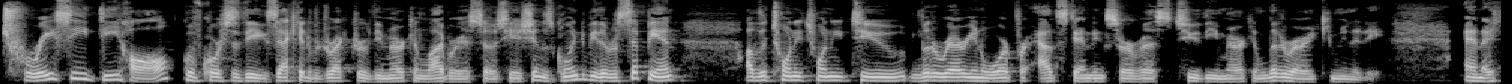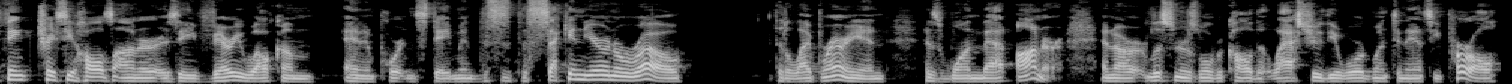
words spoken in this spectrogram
Tracie D. Hall, who of course is the executive director of the American Library Association, is going to be the recipient of the 2022 Literary Award for Outstanding Service to the American literary community. And I think Tracie Hall's honor is a very welcome and important statement. This is the second year in a row that a librarian has won that honor. And our listeners will recall that last year the award went to Nancy Pearl,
